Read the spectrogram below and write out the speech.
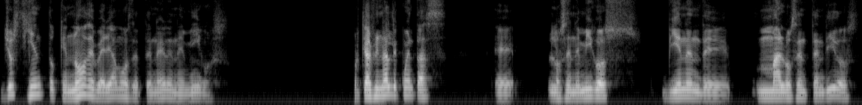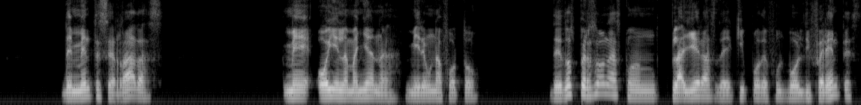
yo siento que no deberíamos de tener enemigos. Porque al final de cuentas, eh, los enemigos vienen de malos entendidos, de mentes cerradas. Me, hoy en la mañana miré una foto de dos personas con playeras de equipo de fútbol diferentes,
